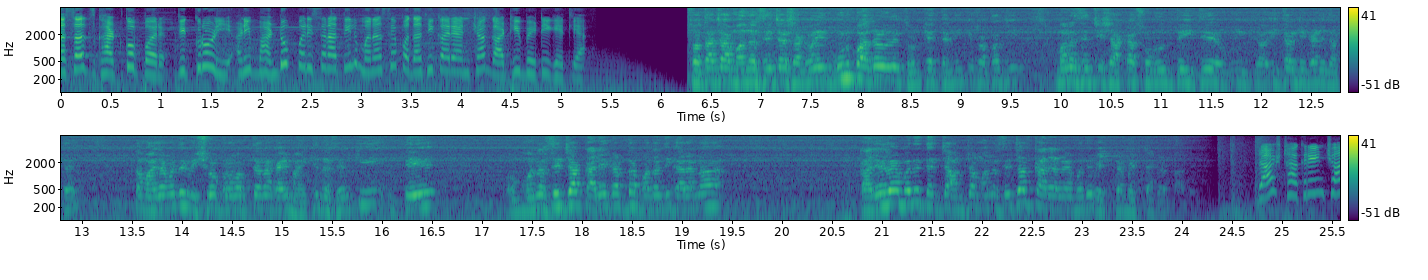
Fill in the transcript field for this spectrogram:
तसंच घाटकोपर विक्रोळी आणि भांडूप परिसरातील मनसे पदाधिकाऱ्यांच्या गाठी भेटी घेतल्या. स्वतःच्या मनसेच्या शाखेमध्ये गुण पाजळवले थोडक्यात त्यांनी की स्वतःची मनसेची शाखा सोडून ते इथे इतर ठिकाणी जात आहेत. तर माझ्यामध्ये विश्वप्रवक्त्यांना काही माहिती नसेल की ते मनसेच्या कार्यकर्ता पदाधिकाऱ्यांना कार्यालयामध्ये त्यांच्या आमच्या मनसेच्याच कार्यालयामध्ये भेटण्या भेटण्या करतात. राज ठाकरेंच्या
